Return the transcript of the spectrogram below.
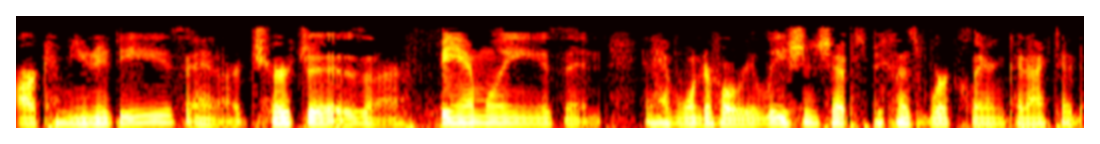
our communities and our churches and our families and, and have wonderful relationships because we're clear and connected.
